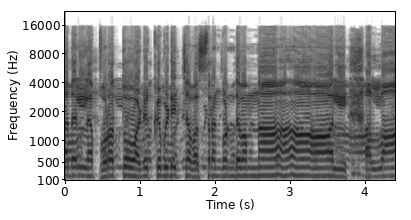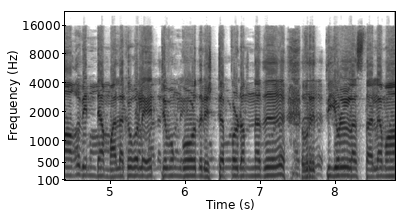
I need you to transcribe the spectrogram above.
അതല്ല പുറത്തോ അഴുക്ക് പിടിച്ച വസ്ത്രം കൊണ്ടുവന്നാൽ അള്ളാഹുവിന്റെ മലക്കുകൾ ഏറ്റവും കൂടുതൽ ഇഷ്ടപ്പെടുന്നത് വൃത്തിയുള്ള സ്ഥലമാ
